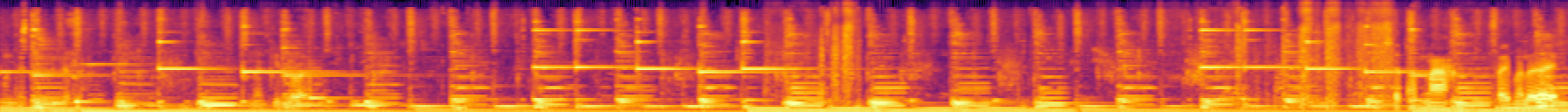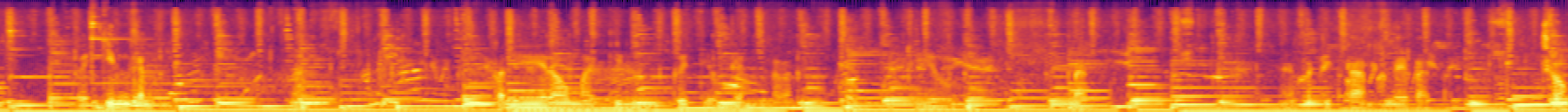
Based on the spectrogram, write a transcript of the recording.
มันจะพริกด้วยมากินด้วย ใส่ผักมาใส่มาเลยไปกินกันนะตอนนี้เรามากินก๋วยเตี๋ยวกันนะครับก๋วยเตี๋ยวแบบกดติดตามได้แบบช่อง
